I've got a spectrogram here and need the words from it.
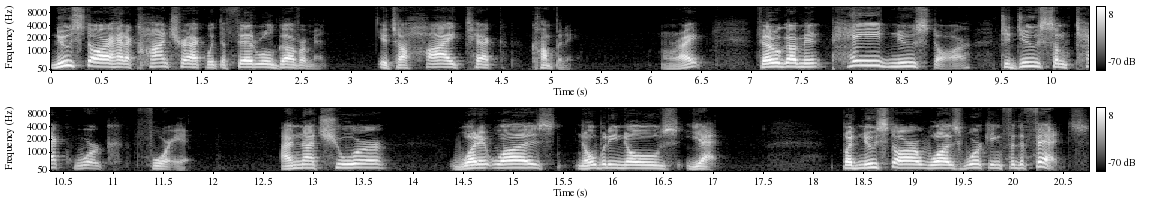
Neustar had a contract with the federal government. It's a high tech company. All right? Federal government paid Neustar to do some tech work for it. I'm not sure what it was. Nobody knows yet. But Neustar was working for the feds.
